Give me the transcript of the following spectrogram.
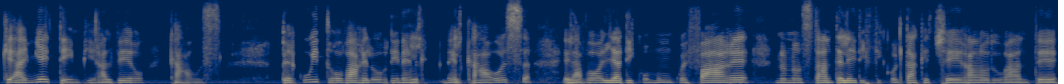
che ai miei tempi era il vero caos per cui trovare l'ordine nel, nel, caos e la voglia di comunque fare, nonostante le difficoltà che c'erano durante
